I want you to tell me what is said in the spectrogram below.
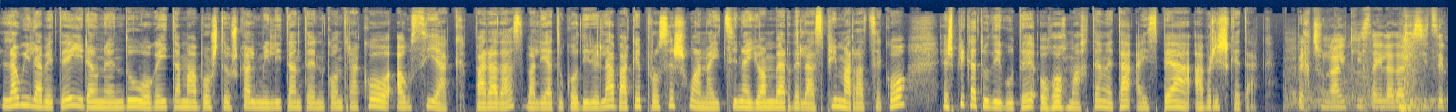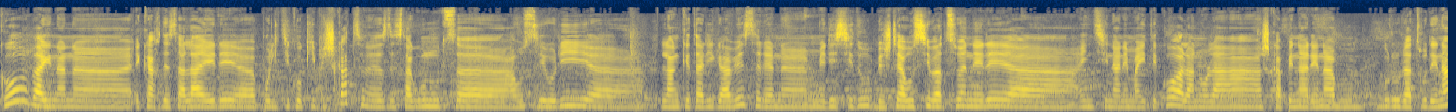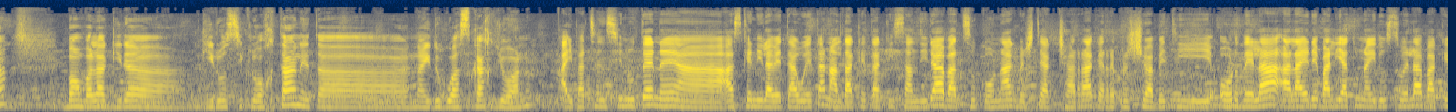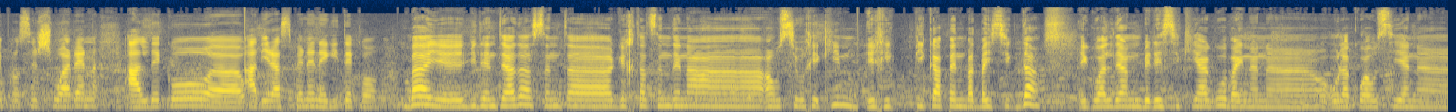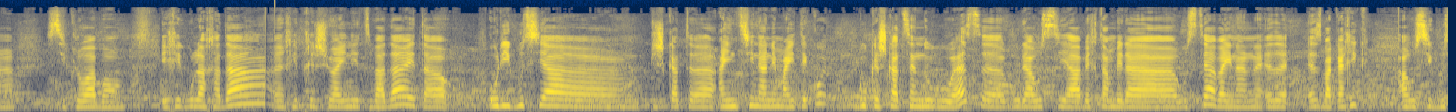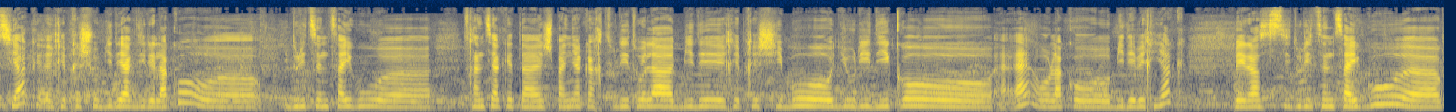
Lau hilabete iraunen du hogeitama bost euskal militanten kontrako hauziak paradaz baliatuko direla bake prozesuan aitzina joan behar dela azpimarratzeko, esplikatu digute ogor marten eta aizpea abrisketak. Pertsonalki zaila da bizitzeko, baina uh, ekar dezala ere uh, politikoki piskat, ez dezagun utz hauzi uh, hori uh, lanketari gabe, zeren uh, merizidu beste hauzi batzuen ere uh, aintzinan emaiteko, ala nola askapenarena bururatu dena. Bon, bala, gira giro ziklo hortan eta nahi dugu azkar joan. Aipatzen zinuten, eh, azken hilabete hauetan aldaketak izan dira, batzuk onak, besteak txarrak, errepresioa beti hor dela, hala ere baliatu nahi duzuela bake prozesuaren aldeko uh, adierazpenen egiteko. Bai, evidentea da, zenta gertatzen dena hauzi horrekin, errik pikapen bat baizik da, egualdean berezikiago, baina uh, olako hauzien uh, zikloa, bon, erregulara da, represioa initz bada, eta hori guzia eh, aintzinan emaiteko, guk eskatzen dugu ez, eh, gura hauzia bertan bera ustea, baina ez bakarrik hauzi guziak, eh, represio bideak direlako, iduritzen zaigu Frantziak eta Espainiak hartu dituela bide represibo juridiko, eh, olako bide berriak, Beraz, iduritzen zaigu,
